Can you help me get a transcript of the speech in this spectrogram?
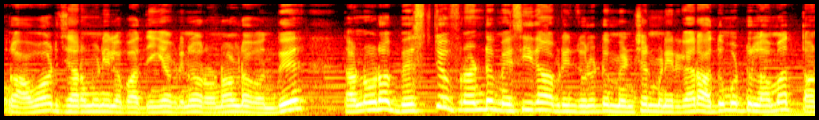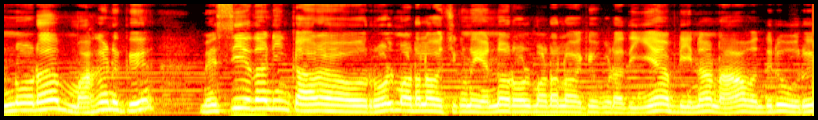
ஒரு அவார்ட் செரமனியில் பார்த்தீங்க அப்படின்னா ரொனால்டோ வந்து தன்னோட பெஸ்ட்டு ஃப்ரெண்டு மெஸ்ஸி தான் அப்படின்னு சொல்லிட்டு மென்ஷன் பண்ணியிருக்காரு. அது மட்டும் இல்லாமல் தன்னோட மகனுக்கு மெஸ்ஸியை தான் நீங்கள் ரோல் மாடலாக வச்சுக்கணும். என்ன ரோல் மாடலாக வைக்கக்கூடாது? ஏன் அப்படின்னா நான் வந்துட்டு ஒரு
